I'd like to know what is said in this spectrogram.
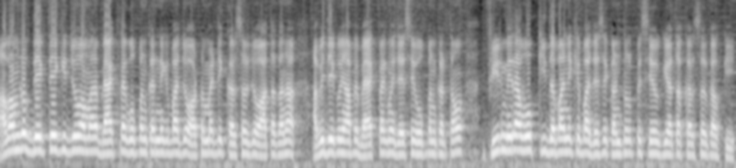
अब हम लोग देखते हैं कि जो हमारा बैकपैक ओपन करने के बाद जो ऑटोमेटिक कर्सर जो आता था ना, अभी देखो यहाँ पे बैकपैक में जैसे ओपन करता हूँ, फिर मेरा वो की दबाने के बाद जैसे कंट्रोल पे सेव किया था कर्सर का की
